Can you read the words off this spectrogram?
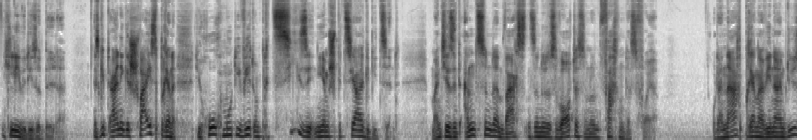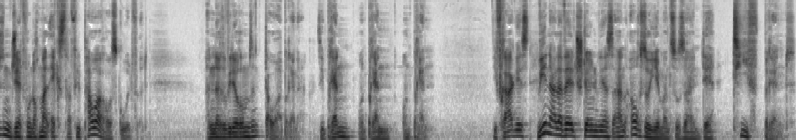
Ich liebe diese Bilder. Es gibt einige Schweißbrenner, die hochmotiviert und präzise in ihrem Spezialgebiet sind. Manche sind Anzünder im wahrsten Sinne des Wortes und entfachen das Feuer. Oder Nachbrenner wie in einem Düsenjet, wo nochmal extra viel Power rausgeholt wird. Andere wiederum sind Dauerbrenner. Sie brennen und brennen und brennen. Die Frage ist, wie in aller Welt stellen wir es an, auch so jemand zu sein, der tief brennt.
